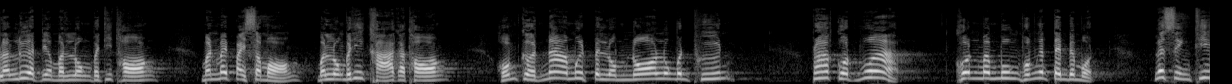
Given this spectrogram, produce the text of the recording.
แล้วเลือดเนี่ยมันลงไปที่ท้อง มันไม่ไปสมอง มันลงไปที่ขากับท้อง ผมเกิดหน้ามืดเป็นลมนอนลงบนพื้น ปรากฏว่าคนมามุงผมกันเต็มไปหมด และสิ่งที่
